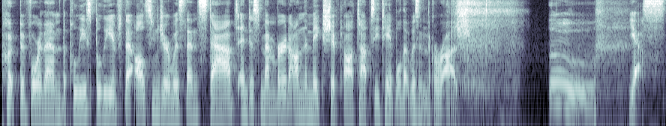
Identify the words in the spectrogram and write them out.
put before them, the police believed that Altinger was then stabbed and dismembered on the makeshift autopsy table that was in the garage. Ooh. Yes.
